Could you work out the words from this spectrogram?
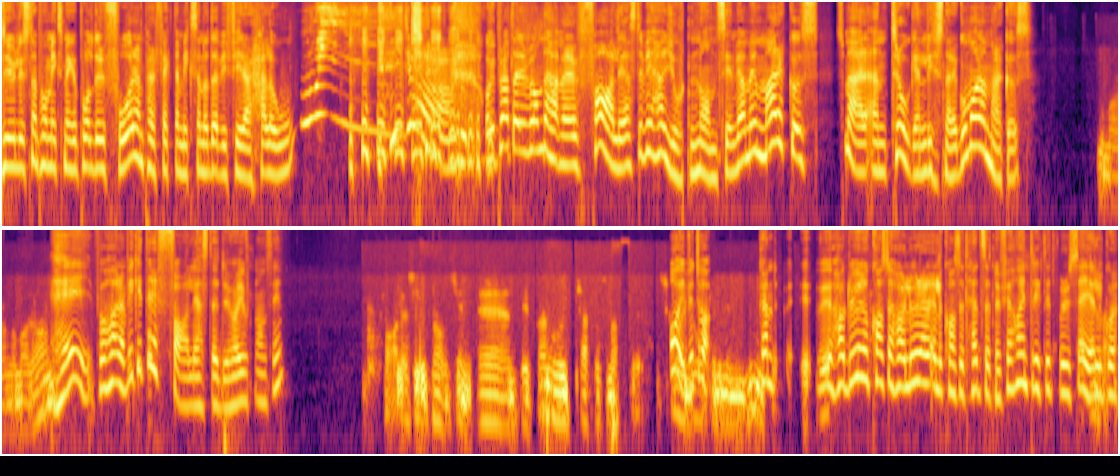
Du lyssnar på Mix Megapol där du får den perfekta mixen och där vi firar Halloween. ja. Och vi pratade om det här med det farligaste vi har gjort någonsin. Vi har med Marcus som är en trogen lyssnare. God morgon Marcus. God morgon, god morgon. Hej, få höra. Vilket är det farligaste du har gjort någonsin? Farligaste ut någonsin. Eh, det var nog kaffe som att... Oj, vet du vad? Kan, eh, har du någon konstig hörlurar eller konstigt headset nu? För jag hör inte riktigt vad du säger. Eller går...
